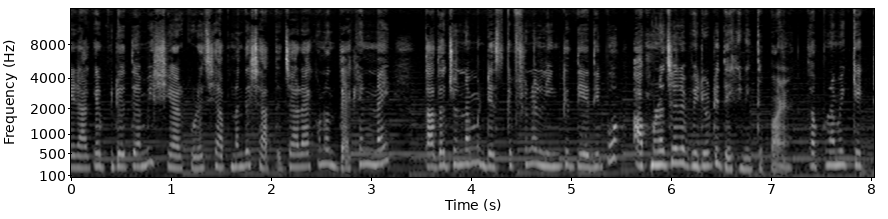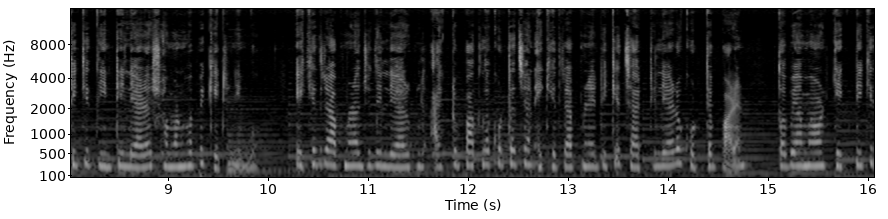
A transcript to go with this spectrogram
এর আগের ভিডিওতে আমি শেয়ার করেছি আপনাদের সাথে। যারা এখনও দেখেন নাই, তাদের জন্য আমি ডিসক্রিপশনে লিঙ্কটি দিয়ে দিব। আপনারা চাইলে ভিডিওটি দেখে নিতে পারেন। তারপর আমি কেকটিকে তিনটি লেয়ারে সমানভাবে কেটে নিব। এক্ষেত্রে আপনারা যদি লেয়ারগুলো একটু পাতলা করতে চান, এক্ষেত্রে আপনারা এটিকে চারটি লেয়ারও করতে পারেন। তবে আমি আমার কেকটিকে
